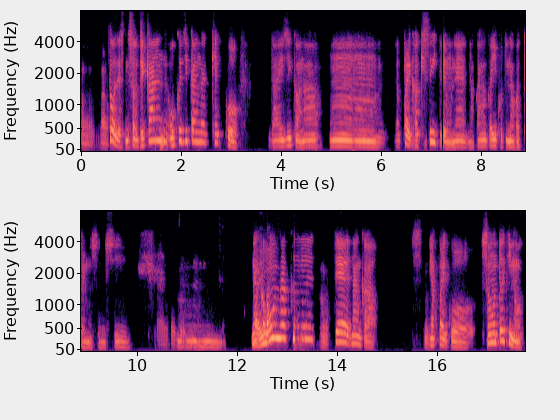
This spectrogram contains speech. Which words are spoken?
うん。そうですね。そう、時間、置く時間が結構大事かな。うん、やっぱり書きすぎてもね、なかなかいいことなかったりもするし、うなるほど。んまあなんか今音楽って、なんかうん、やっぱりこう、その時の、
